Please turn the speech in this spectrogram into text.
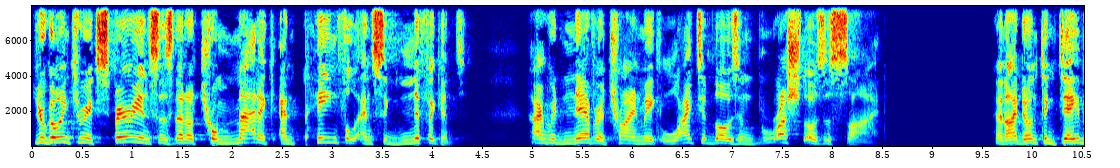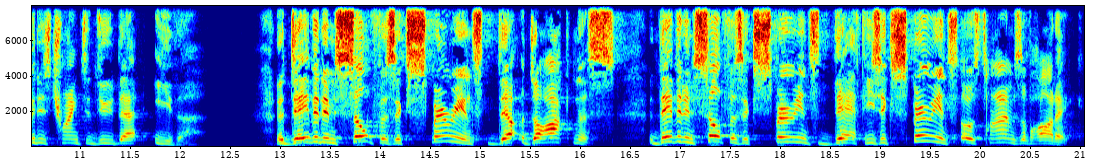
You're going through experiences that are traumatic and painful and significant. I would never try and make light of those and brush those aside. And I don't think David is trying to do that either. Uh, David himself has experienced darkness. David himself has experienced death. He's experienced those times of heartache.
